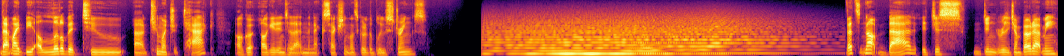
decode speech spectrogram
that might be a little bit too uh, too much attack. I'll go. I'll get into that in the next section. Let's go to the blue strings. That's not bad. It just didn't really jump out at me.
